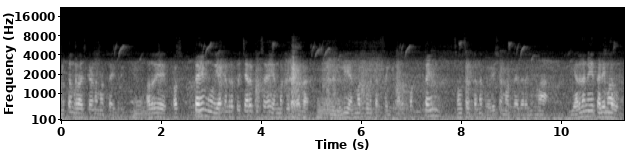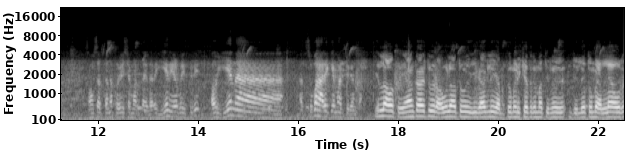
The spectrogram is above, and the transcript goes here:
ಅಂತಮ್ ರಾಜಕಾರಣ ಮಾಡ್ತಾ ಇದ್ರಿ ಆದ್ರೆ ಫಸ್ಟ್ ಟೈಮ್ ಯಾಕಂದ್ರೆ ಪ್ರಚಾರಕ್ಕೂ ಸಹ ಹೆಣ್ಮಕ್ಳು ಬರಲ್ಲ. ಇಲ್ಲಿ ಹೆಣ್ಮಕ್ಳನ್ನ ಕರ್ಸಂಗಿಲ್ಲ. ಆದ್ರೆ ಫಸ್ಟ್ ಟೈಮ್ ಸಂಸತ್ತನ್ನ ಪ್ರವೇಶ ಮಾಡ್ತಾ ಇದ್ದಾರೆ. ನಿಮ್ಮ ಎರಡನೇ ತಲೆಮಾರು ಸಂಸತ್ತನ್ನ ಪ್ರವೇಶ ಮಾಡ್ತಾ ಇದ್ದಾರೆ. ಏನು ಹೇಳ್ಬಯಸ್ತೀರಿ? ಅವ್ರಿಗೆ ಏನು ಶುಭ ಹಾರೈಕೆ ಮಾಡ್ತೀರಿ ಅಂತ? ಇಲ್ಲ ಅವ್ರು ಪ್ರಿಯಾಂಕಾ ಆಯಿತು ರಾಹುಲ್ ಆಯ್ತು ಈಗಾಗಲೇ ಎಮ್ಕಮಡಿ ಕ್ಷೇತ್ರ ಮತ್ತು ಇನ್ನೂ ಜಿಲ್ಲೆ ತುಂಬ ಎಲ್ಲ ಅವರು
